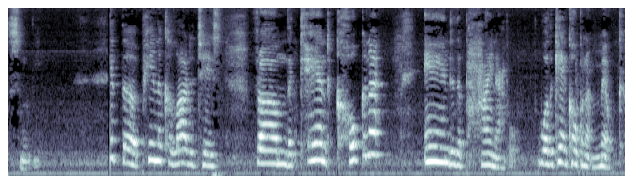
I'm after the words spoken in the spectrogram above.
smoothie. Get the pina colada taste from the canned coconut and the pineapple. Well, the canned coconut milk.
